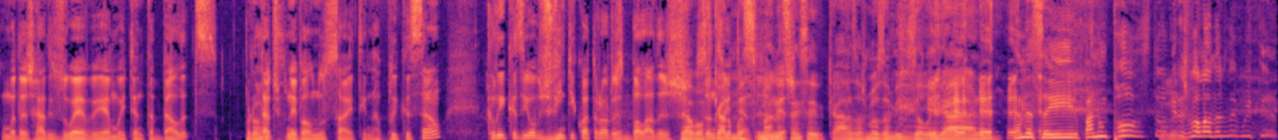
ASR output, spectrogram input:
Uma das rádios web é a M80 Ballads. Pronto. Está disponível no site e na aplicação. Clicas e ouves 24 horas de baladas Já vou ficar anos uma 80, já semana sem sair de casa, os meus amigos a ligar. Anda a sair, pá, não posso, estou a ouvir as baladas da 80.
